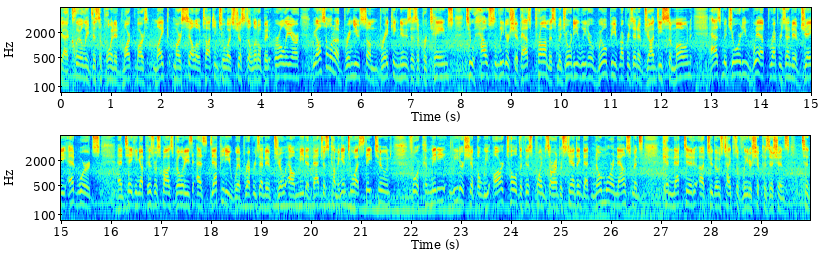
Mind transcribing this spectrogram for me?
Yeah, clearly disappointed. Mark Mar Mike Marcello talking to us just a little bit earlier. We also want to bring you some breaking news as it pertains to House leadership. As promised, Majority Leader will be Representative John D. DeSimone. As Majority Whip, Representative Jay Edwards. And taking up his responsibilities as Deputy Whip, Representative Joe Almeida. That just coming into us. Stay tuned for committee leadership. But we are told at this point, it's our understanding that no more announcements connected uh, to those types of leadership positions today.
